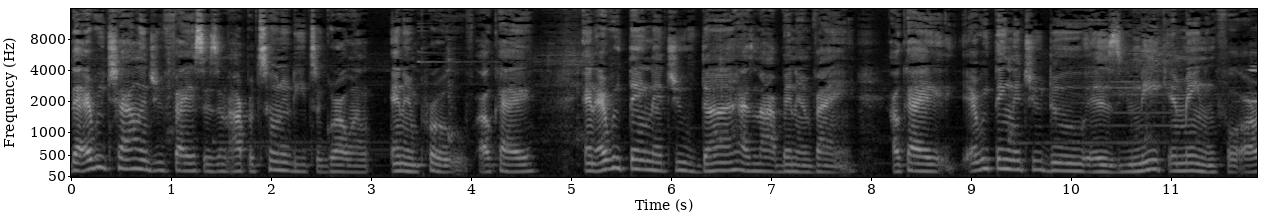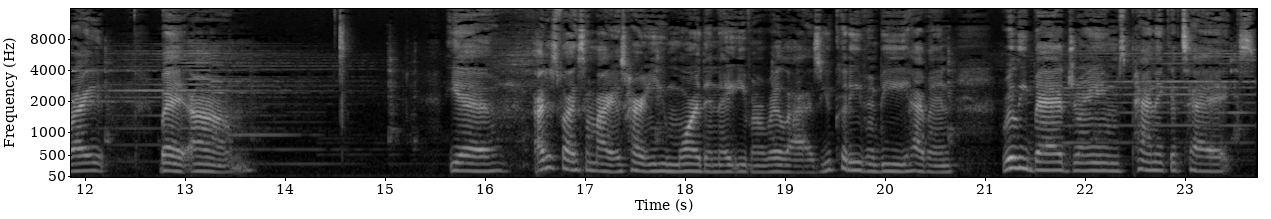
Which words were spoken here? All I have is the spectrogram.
that every challenge you face is an opportunity to grow and, and improve, okay? And everything that you've done has not been in vain. Okay? Everything that you do is unique and meaningful, all right? But um yeah, I just feel like somebody is hurting you more than they even realize. You could even be having really bad dreams, panic attacks.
